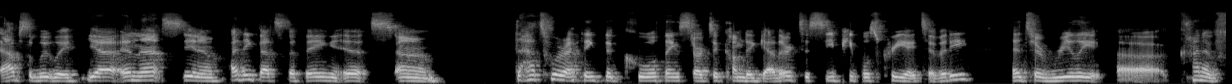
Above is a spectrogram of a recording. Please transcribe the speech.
Absolutely. Yeah. And that's, you know, I think that's the thing. It's, um, that's where I think the cool things start to come together to see people's creativity and to really uh, kind of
